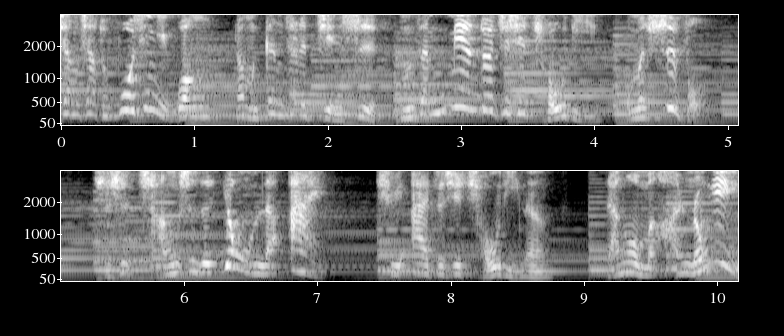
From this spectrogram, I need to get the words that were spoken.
降下突破性眼光，让我们更加的检视我们在面对这些仇敌，我们是否只是尝试着用我们的爱去爱这些仇敌呢？然后我们很容易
